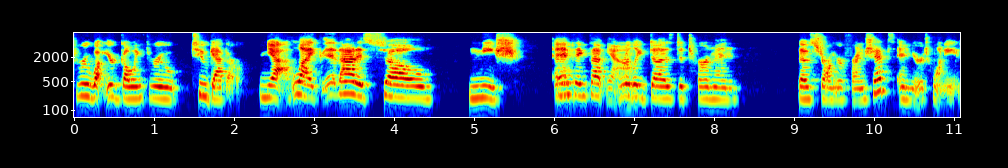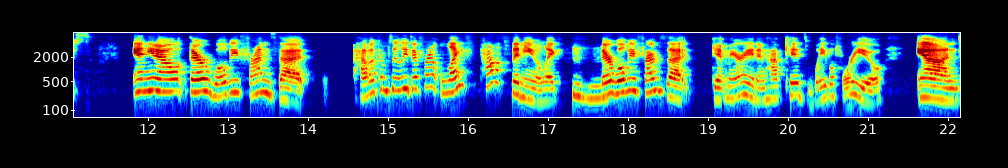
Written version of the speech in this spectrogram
through what you're going through together. yeah. Like eh, that is so niche. And, I think that yeah. really does determine those stronger friendships in your 20s. And you know, there will be friends that have a completely different life path than you. Like Mm-hmm. there will be friends that get married and have kids way before you. And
